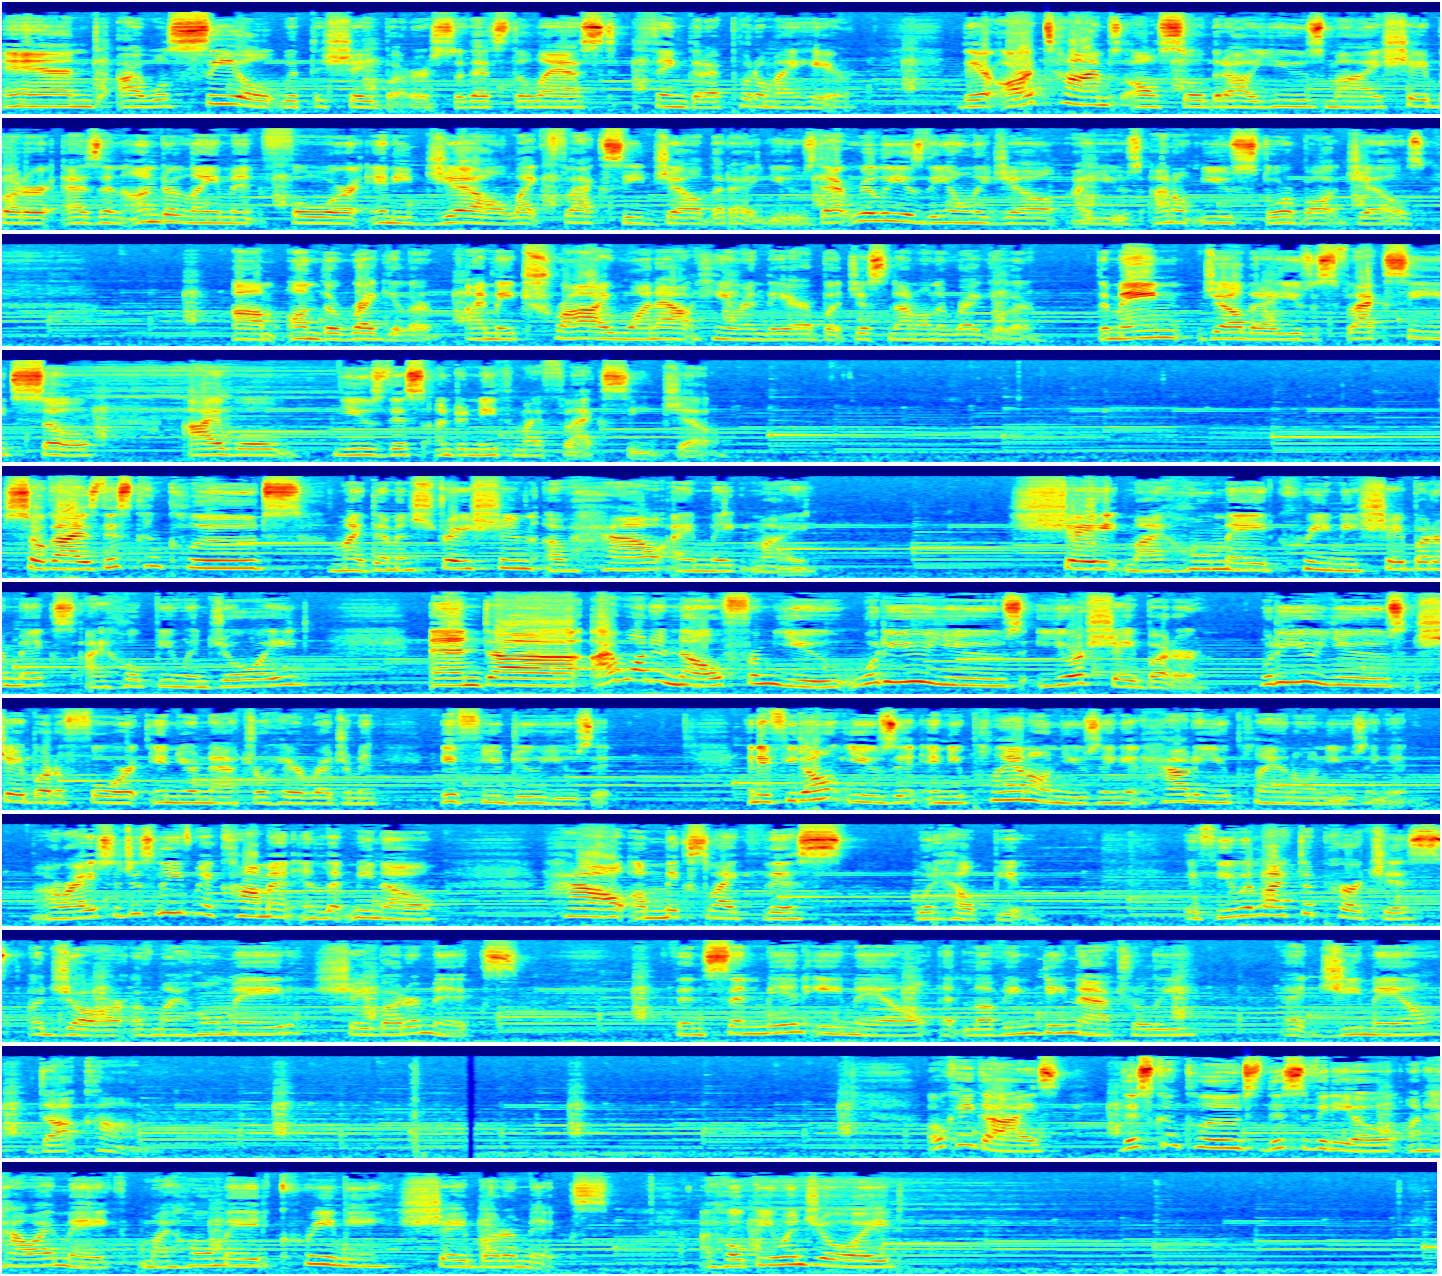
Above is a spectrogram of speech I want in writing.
and I will seal with the shea butter. So that's the last thing that I put on my hair. There are times also that I'll use my shea butter as an underlayment for any gel, like flaxseed gel that I use. That really is the only gel I use. I don't use store-bought gels um, on the regular. I may try one out here and there, but just not on the regular. The main gel that I use is flaxseed, so I will use this underneath my flaxseed gel. So guys, this concludes my demonstration of how I make my shea, my homemade creamy shea butter mix. I hope you enjoyed. And uh, I want to know from you, what do you use your shea butter? What do you use shea butter for in your natural hair regimen if you do use it? And if you don't use it and you plan on using it, how do you plan on using it? All right, so just leave me a comment and let me know how a mix like this would help you. If you would like to purchase a jar of my homemade shea butter mix, then send me an email at lovingdeenaturally at gmail.com. Okay guys, this concludes this video on how I make my homemade creamy shea butter mix. I hope you enjoyed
